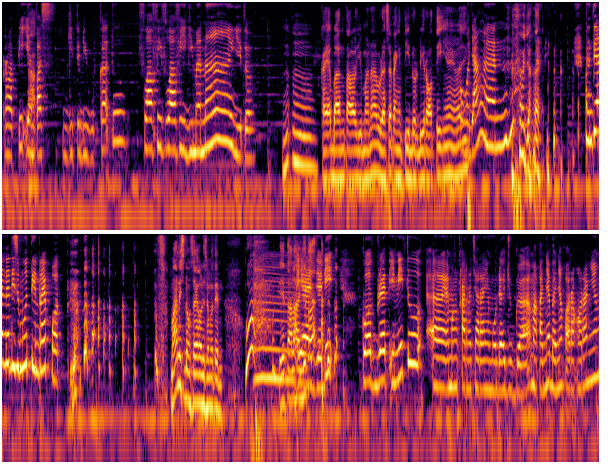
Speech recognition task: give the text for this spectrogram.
roti yang pas gitu dibuka tuh fluffy fluffy gimana gitu. Mm-mm. kayak bantal gimana berasa pengen tidur di rotinya ya Oh sih? jangan. Oh, jangan Nanti anda disemutin repot. Manis dong saya kalau disebutin. Wah, kita lanjut Iya, lah. jadi cloud bread ini tuh eh, emang karena caranya mudah juga, makanya banyak orang-orang yang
